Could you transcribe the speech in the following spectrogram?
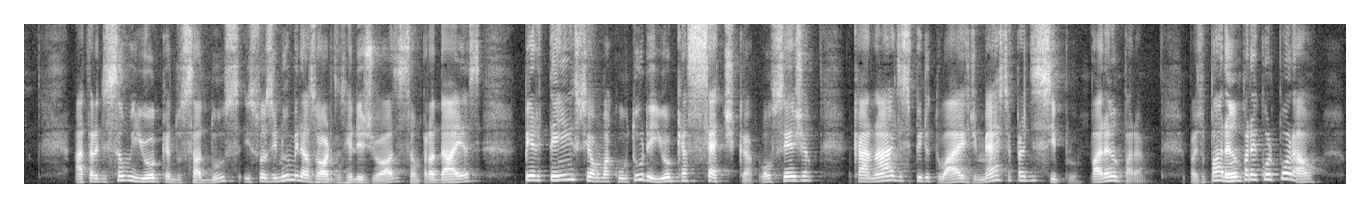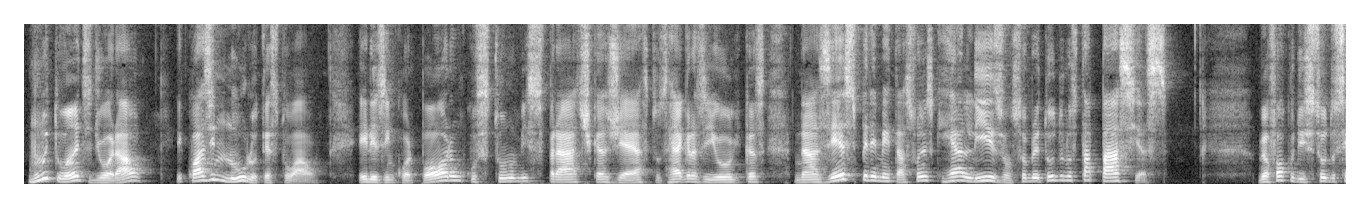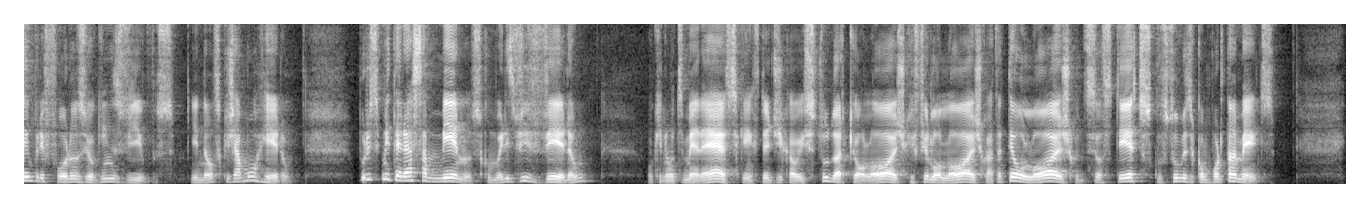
A tradição yoga dos sadhus e suas inúmeras ordens religiosas, sampradayas, pertence a uma cultura yoga cética, ou seja, canais espirituais de mestre para discípulo, parâmpara. Mas o parâmpara é corporal, muito antes de oral e quase nulo textual. Eles incorporam costumes, práticas, gestos, regras yogicas nas experimentações que realizam, sobretudo nos tapácias. Meu foco de estudo sempre foram os yoguins vivos, e não os que já morreram. Por isso me interessa menos como eles viveram o que não desmerece quem se dedica ao estudo arqueológico e filológico, até teológico de seus textos, costumes e comportamentos.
